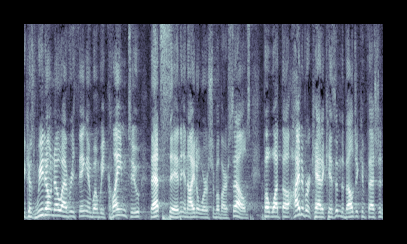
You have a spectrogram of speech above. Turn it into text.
because we don't know everything, and when we claim to, that's sin and idol worship of ourselves. But what the Heidelberg Catechism, the Belgian Confession,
